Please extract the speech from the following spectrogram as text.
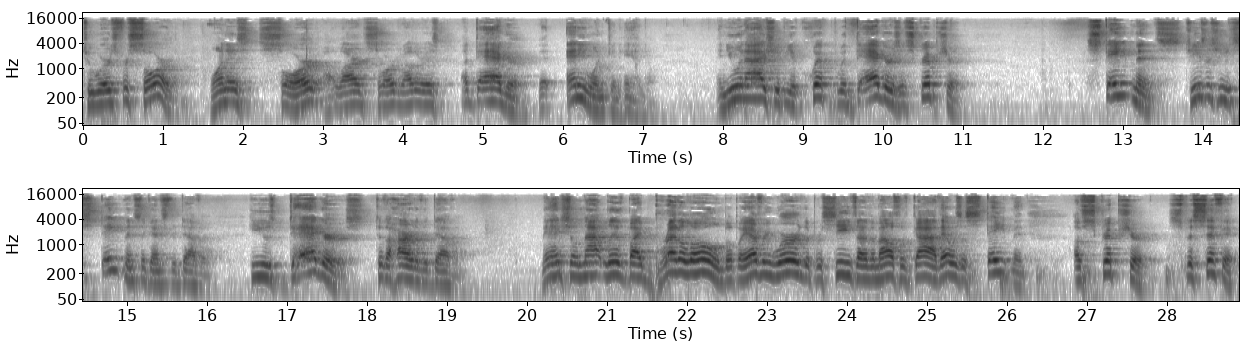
Two words for sword. One is sword, a large sword, another is a dagger that anyone can handle. And you and I should be equipped with daggers of Scripture. Statements. Jesus used statements against the devil, he used daggers to the heart of the devil. Man shall not live by bread alone, but by every word that proceeds out of the mouth of God. That was a statement of Scripture specific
